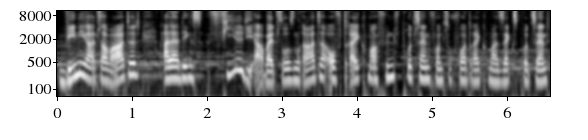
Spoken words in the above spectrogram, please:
weniger als erwartet. Allerdings fiel die Arbeitslosenrate auf 3,5 Prozent von zuvor 3,6 Prozent.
